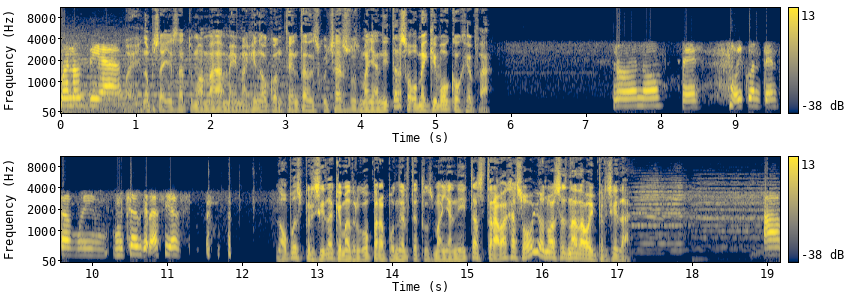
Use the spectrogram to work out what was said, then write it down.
Buenos días. Bueno, pues ahí está tu mamá, me imagino contenta de escuchar sus mañanitas, ¿o me equivoco, jefa? No, no, eh, muy contenta, muy, muchas gracias. No, pues Priscila que madrugó para ponerte tus mañanitas. ¿Trabajas hoy o no haces nada hoy, Priscila? Ah,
